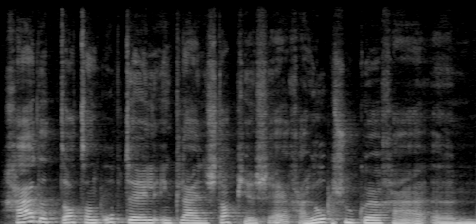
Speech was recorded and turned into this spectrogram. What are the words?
Ga dat, dat dan opdelen in kleine stapjes. Hè? Ga hulp zoeken, ga ehm,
